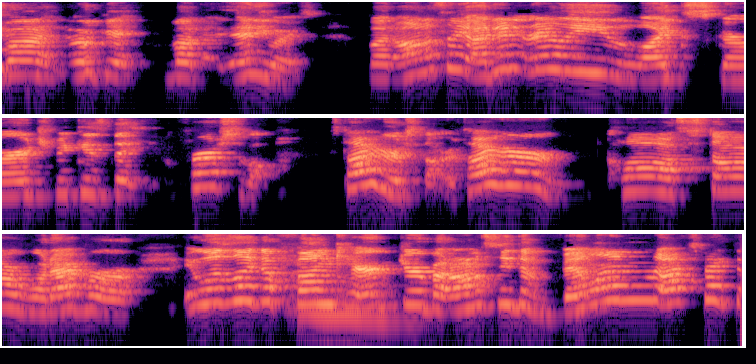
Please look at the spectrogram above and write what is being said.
But okay, but anyways, but honestly, I didn't really like Scourge because the first of all, Tiger Star, Tiger Claw Star, whatever. It was like a fun Mm. character, but honestly, the villain aspect,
